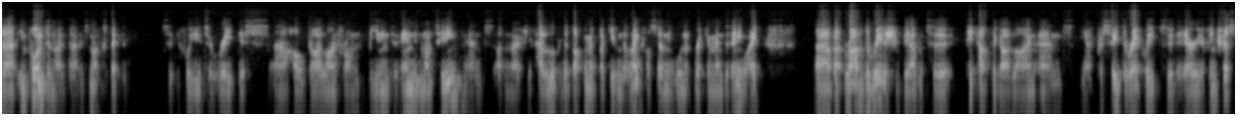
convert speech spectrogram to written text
uh, important to note that it's not expected for you to read this uh, whole guideline from beginning to end in one sitting. And I don't know if you've had a look at the document, but given the length, I certainly wouldn't recommend it anyway. Uh, but rather the reader should be able to pick up the guideline and you know, proceed directly to the area of interest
